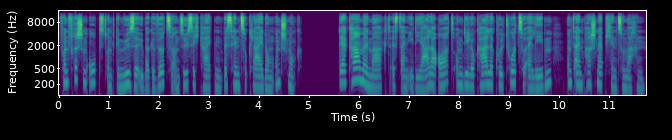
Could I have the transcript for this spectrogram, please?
von frischem Obst und Gemüse über Gewürze und Süßigkeiten bis hin zu Kleidung und Schmuck. Der Karmelmarkt ist ein idealer Ort, um die lokale Kultur zu erleben und ein paar Schnäppchen zu machen.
